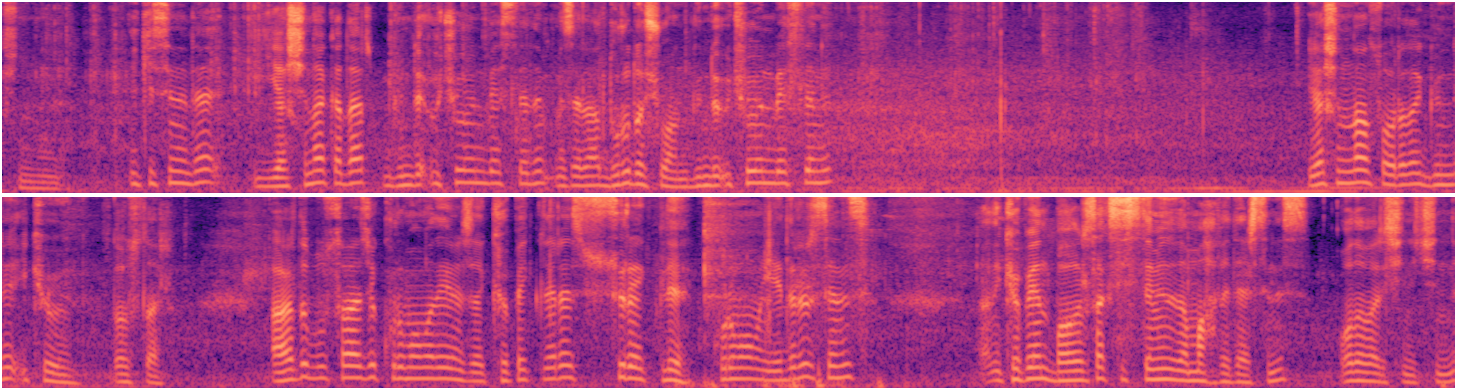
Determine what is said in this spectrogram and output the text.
Şimdi ikisini de yaşına kadar günde 3 öğün besledim. Mesela Duru da şu an günde 3 öğün beslenir. Yaşından sonra da günde 2 öğün dostlar. Arada bu sadece kuru mama değil mesela köpeklere sürekli kuru mama yedirirseniz hani köpeğin bağırsak sistemini de mahvedersiniz. O da var işin içinde.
